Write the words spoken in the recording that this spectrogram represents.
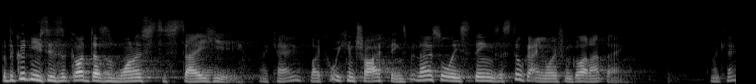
But the good news is that God doesn't want us to stay here, okay? Like we can try things, but notice all these things are still going away from God, aren't they? Okay?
